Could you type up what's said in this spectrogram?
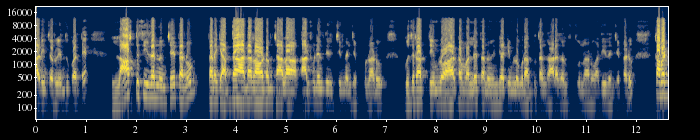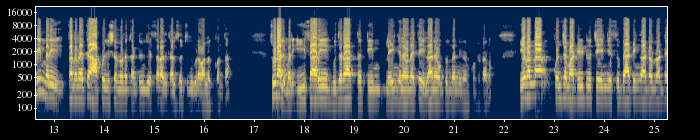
ఆడించరు. ఎందుకంటే లాస్ట్ సీజన్ నుంచే తను తనకి అర్ధ ఆర్డర్ రావడం చాలా కాన్ఫిడెన్స్ ఇచ్చిందని చెప్పుకున్నాడు. గుజరాత్ టీమ్లో ఆడటం వల్లే తను ఇండియా టీమ్లో కూడా అద్భుతంగా ఆడగలుగుతున్నాను అది ఇది అని చెప్పాడు. కాబట్టి మరి తననైతే ఆ పొజిషన్లోనే కంటిన్యూ చేస్తారు. అది కలిసి వచ్చింది కూడా వాళ్ళకి కొంత. చూడాలి మరి ఈసారి గుజరాత్ టీం ప్లేయింగ్ ఎలెవెన్ అయితే ఇలానే ఉంటుందని నేను అనుకుంటున్నాను. ఏమన్నా కొంచెం అటు ఇటు చేంజెస్ బ్యాటింగ్ ఆర్డర్లు అంటే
